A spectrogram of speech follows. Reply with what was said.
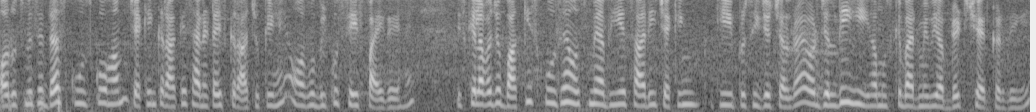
और उसमें से 10 स्कूल्स को हम चेकिंग करा के सैनिटाइज करा चुके हैं और वो बिल्कुल सेफ़ पाए गए हैं। इसके अलावा जो बाकी स्कूल्स हैं, उसमें अभी ये सारी चेकिंग की प्रोसीजर चल रहा है और जल्दी ही हम उसके बारे में भी अपडेट शेयर कर देंगे।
